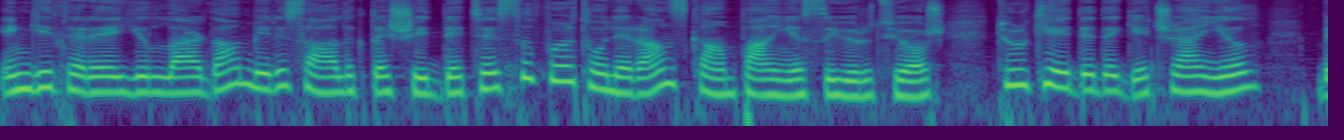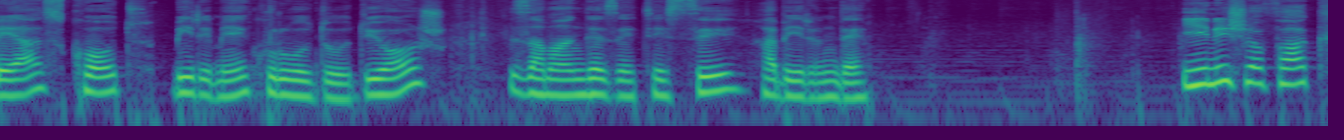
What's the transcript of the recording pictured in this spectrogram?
İngiltere yıllardan beri sağlıkta şiddete sıfır tolerans kampanyası yürütüyor. Türkiye'de de geçen yıl beyaz kod birimi kuruldu diyor Zaman Gazetesi haberinde. Yeni Şafak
